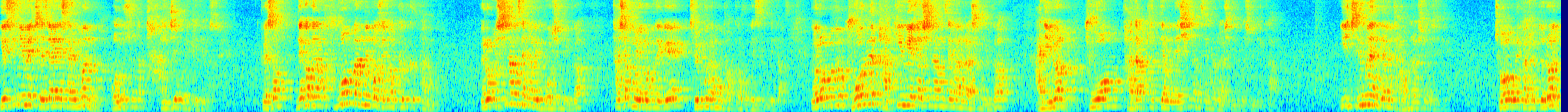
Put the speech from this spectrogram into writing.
예수님의 제자의 삶은 어느 순간 다 잊어버리게 되었어요. 그래서 내가 그냥 구원받는 것에만 급급한 거예요. 여러분 신앙생활이 무엇입니까? 다시 한번 여러분에게 질문 한번 바꿔보겠습니다. 여러분은 구원을 받기 위해서 신앙생활을 하십니까? 아니면 구원 받았기 때문에 신앙생활을 하시는 것입니까? 이 질문에 대한 답을 하셔야 돼요. 저와 우리 가족들은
